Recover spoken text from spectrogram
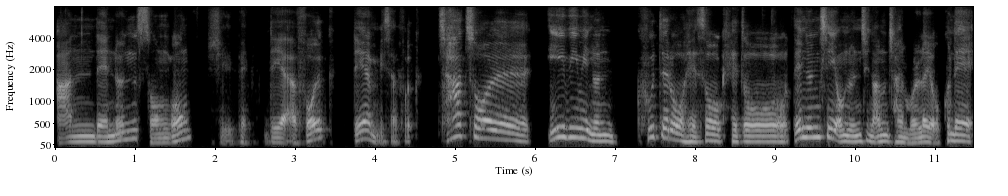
안 되는 성공, 실패. Der Erfolg, der Misserfolg. 차철 이 의미는 그대로 해석해도 되는지 없는지 나는 잘 몰라요. 근데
